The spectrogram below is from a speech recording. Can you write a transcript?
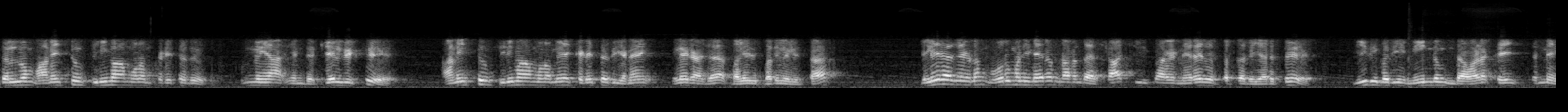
செல்வம் அனைத்தும் சினிமா மூலம் கிடைத்தது உண்மையா என்ற கேள்விக்கு அனைத்தும் சினிமா மூலமே கிடைத்தது என இளையராஜா பதில் பதிலளித்தார். இளையராஜாவிடம் ஒரு மணி நேரம் நடந்த சாட்சி விசாரணை நிறைவு பெற்றதை அடுத்து நீதிபதி மீண்டும் இந்த வழக்கை சென்னை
